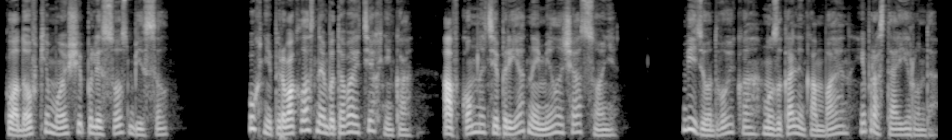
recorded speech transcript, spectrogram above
В кладовке моющий пылесос Бисел. В кухне первоклассная бытовая техника, а в комнате приятные мелочи от Сони. Видеодвойка, музыкальный комбайн и простая ерунда.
